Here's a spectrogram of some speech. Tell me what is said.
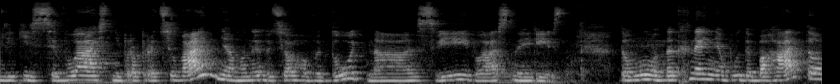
якісь власні пропрацювання, вони до цього ведуть на свій власний ріст. Тому натхнення буде багато.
